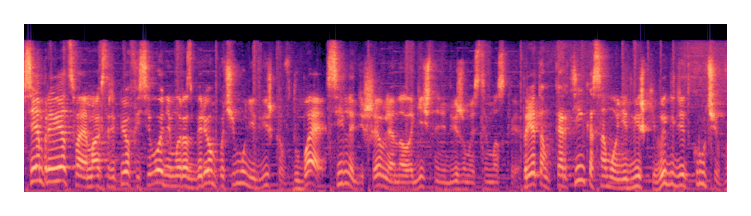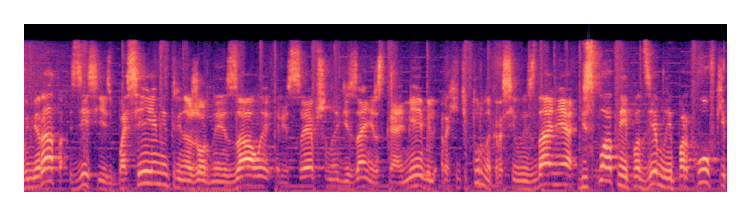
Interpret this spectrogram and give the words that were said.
Всем привет, с вами Макс Репьев, и сегодня мы разберем, почему недвижка в Дубае сильно дешевле аналогичной недвижимости в Москве. При этом картинка самой недвижки выглядит круче. В Эмиратах здесь есть бассейны, тренажерные залы, ресепшены, дизайнерская мебель, архитектурно красивые здания, бесплатные подземные парковки,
